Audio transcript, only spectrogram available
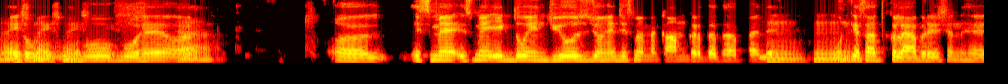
नाइस नाइस नाइस वो वो है और हाँ। और इसमें इसमें एक दो एनजीओ जो हैं जिसमें मैं काम करता था पहले हम्म, हम्म, उनके साथ कोलैबोरेशन है।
